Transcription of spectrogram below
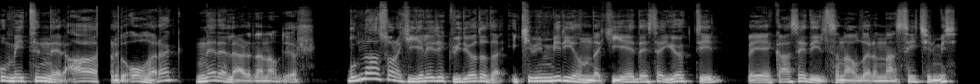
bu metinleri ağırlıklı olarak nerelerden alıyor? Bundan sonraki gelecek videoda da 2001 yılındaki YDS YÖKDİL ve YKS dil sınavlarından seçilmiş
